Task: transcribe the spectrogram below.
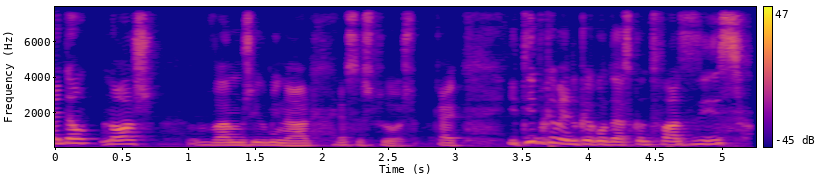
então nós vamos eliminar essas pessoas, ok? E tipicamente o que acontece quando fazes isso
